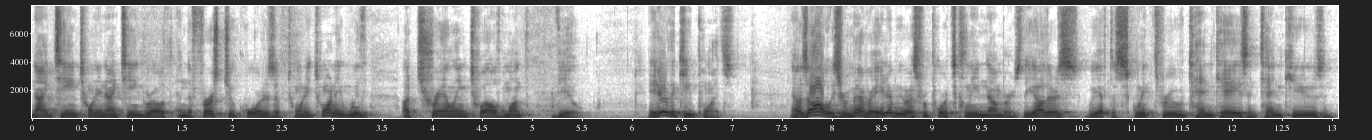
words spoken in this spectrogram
19, 2019 growth and the first two quarters of 2020 with a trailing 12-month view. And here are the key points. Now as always, remember, AWS reports clean numbers. The others, we have to squint through 10Ks and 10Qs and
